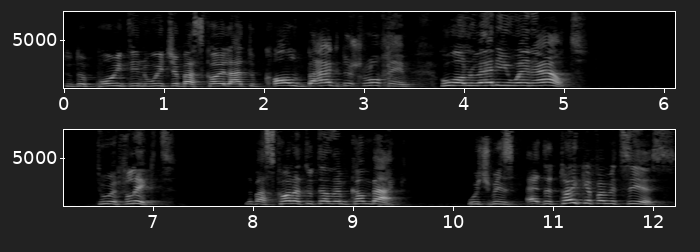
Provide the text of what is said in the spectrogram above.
to the point in which a Baskoil had to call back the Shluchim who already went out to afflict. The Baskoil had to tell them, come back. Which means at the Toikef HaMetzias.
